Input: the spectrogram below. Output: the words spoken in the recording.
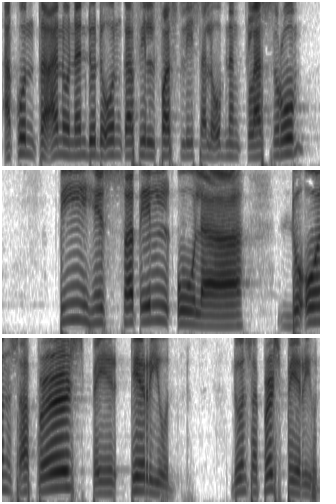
Akunta, ano, nandoon ka fil fasli sa loob ng classroom? Fi hissatil ula, doon sa first per- period. Doon sa first period.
